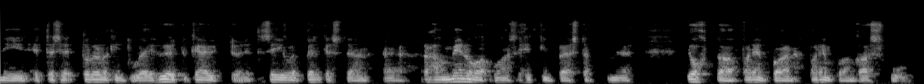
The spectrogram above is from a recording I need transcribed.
niin että se todellakin tulee hyötykäyttöön, että se ei ole pelkästään rahan menoa, vaan se hetken päästä johtaa parempaan, parempaan kasvuun.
